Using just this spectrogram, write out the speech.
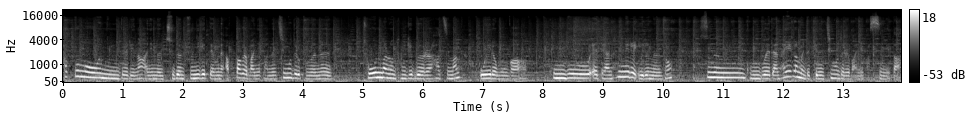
학부모님들이나 아니면 주변 분위기 때문에 압박을 많이 받는 친구들을 보면은 좋은 말로는 동기부여를 하지만 오히려 뭔가 공부에 대한 흥미를 잃으면서 수능 공부에 대한 회의감을 느끼는 친구들을 많이 봤습니다.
